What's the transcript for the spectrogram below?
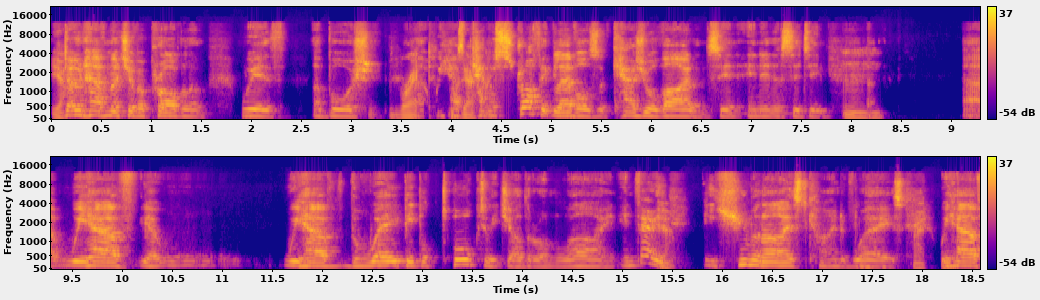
Yeah. don't have much of a problem with abortion. right Uh, we have exactly catastrophic levels of casual violence in, in inner city Mhm. uh, we have you know we have the way people talk to each other online in very Yeah. dehumanized kind of ways Right. we have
